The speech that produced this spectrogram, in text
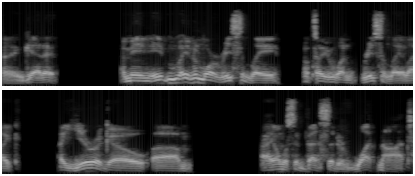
I didn't get it. I mean, even more recently, I'll tell you one recently, like a year ago, um, I almost invested in Whatnot.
